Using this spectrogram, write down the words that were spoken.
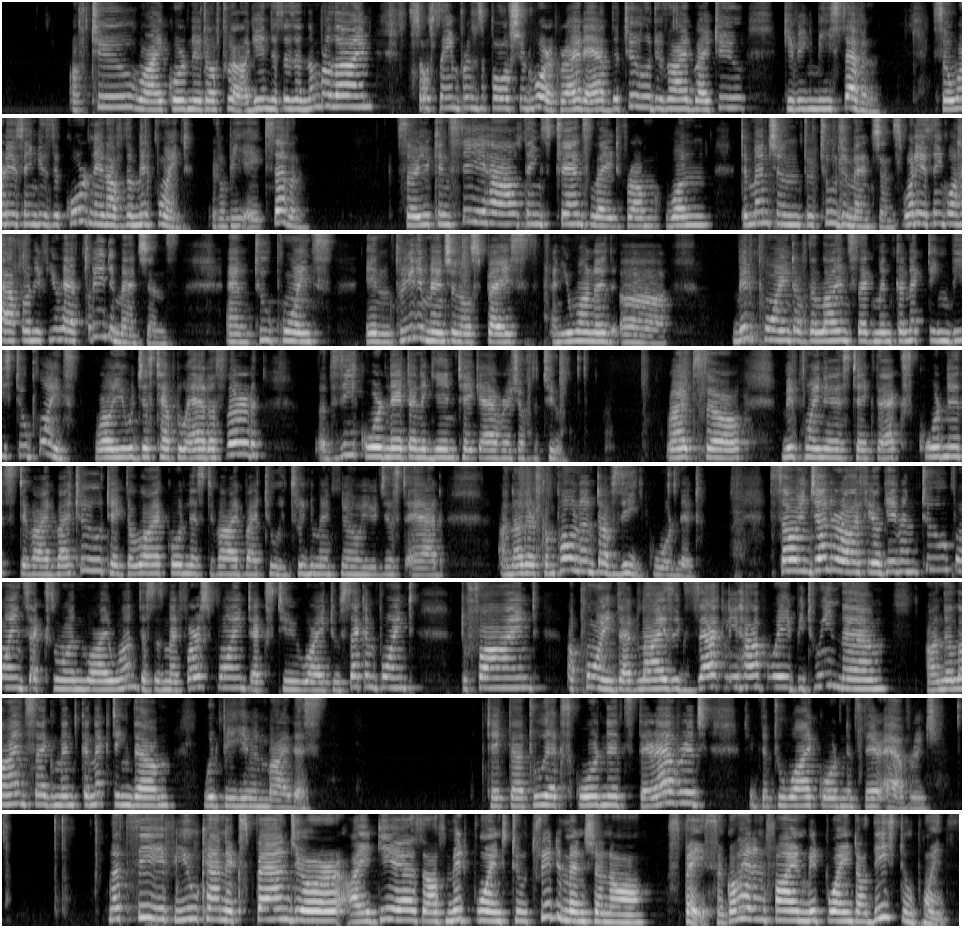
of 2, y-coordinate of 12. Again, this is a number line, so same principle should work, right? Add the 2, divide by 2, giving me 7. So what do you think is the coordinate of the midpoint? It'll be 8, 7. So you can see how things translate from one dimension to two dimensions. What do you think will happen if you had three dimensions and two points in three-dimensional space and you wanted a midpoint of the line segment connecting these two points? Well, you would just have to add a third a z-coordinate and again take average of the two. Right, so midpoint is take the x coordinates, divide by 2, take the y coordinates, divide by 2. In three-dimensional, you just add another component of z coordinate. So in general, if you're given two points, x1, y1, this is my first point, x2, y2, second point, to find a point that lies exactly halfway between them on the line segment connecting them would be given by this. Take the two x coordinates, their average, take the two y coordinates, their average. Let's see if you can expand your ideas of midpoint to three-dimensional space. So go ahead and find midpoint of these two points.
